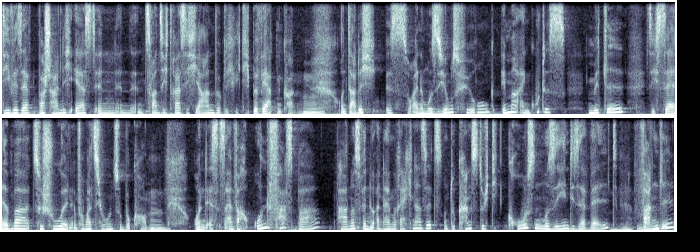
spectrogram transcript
die wir sehr wahrscheinlich erst in, in, in 20, 30 Jahren wirklich richtig bewerten können. Mhm. Und dadurch ist so eine Museumsführung immer ein gutes Mittel, sich selber zu schulen, Informationen zu bekommen. Mhm. Und es ist einfach unfassbar, Panos, wenn du an deinem Rechner sitzt und du kannst durch die großen Museen dieser Welt mhm. wandeln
